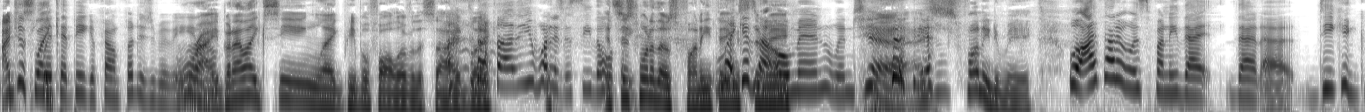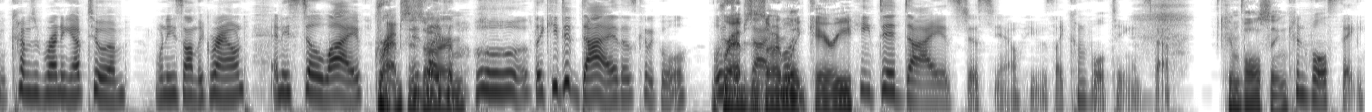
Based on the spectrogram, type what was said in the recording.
i just like with it being a found footage movie. right know? but i like seeing like people fall over the side like you wanted to see the whole it's thing, just one of those funny things like in the me Omen when yeah it's just funny to me Well, I thought it was funny that that uh, Deacon comes running up to him when he's on the ground and he's still alive. grabs his He's like, arm oh, like he did die. That was kind of cool. Well, grabs his die. arm Well, like carrie he did die. It's just you know he was like convulsing and stuff, convulsing convulsing,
